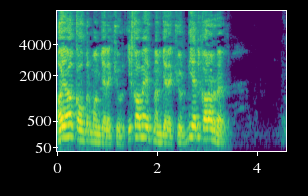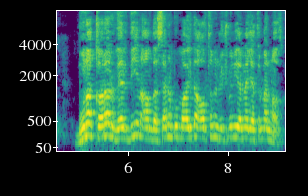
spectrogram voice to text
ayağa kaldırmam gerekiyor, ikame etmem gerekiyor diye bir karar verdim. Buna karar verdiğin anda senin bu maide altının hükmünü yerine getirmen lazım.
